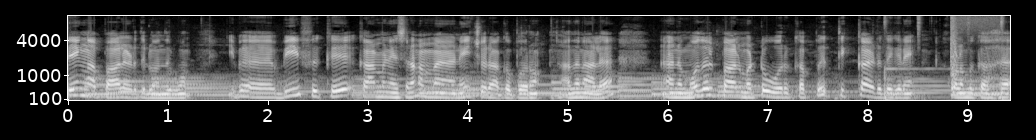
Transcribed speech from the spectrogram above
தேங்காய் பால் எடுத்துகிட்டு வந்துடுவோம் இப்போ பீஃபுக்கு காம்பினேஷனாக நம்ம நெய்ச்சோறு ஆக்க போகிறோம் அதனால் நான் முதல் பால் மட்டும் ஒரு கப்பு திக்காக எடுத்துக்கிறேன். குழம்புக்காக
